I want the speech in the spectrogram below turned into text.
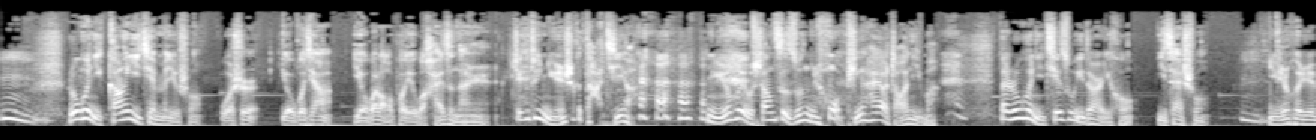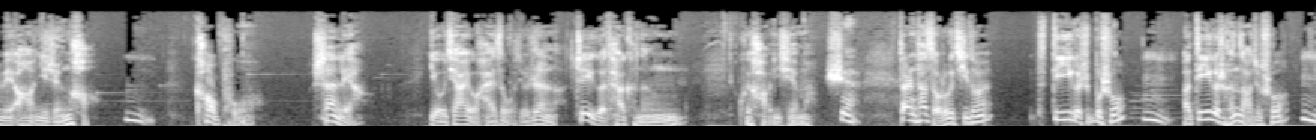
嗯，如果你刚一见面就说我是有过家、有过老婆、有过孩子男人，这个对女人是个打击啊！女人会有伤自尊，你说我凭啥要找你吗？但如果你接触一段以后，你再说，嗯，女人会认为啊，你人好，嗯，靠谱、善良，有家有孩子，我就认了。这个她可能会好一些嘛？是，但是她走了个极端，第一个是不说，嗯啊，第一个是很早就说，嗯，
